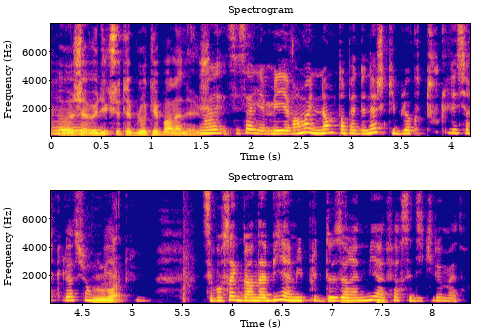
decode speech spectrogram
Euh, J'avais dit que c'était bloqué par la neige. Ouais, c'est ça. Mais il y a vraiment une énorme tempête de neige qui bloque toutes les circulations. Ouais. plus- C'est pour ça que Burnaby a mis plus de deux heures et demie à faire ses 10 kilomètres.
